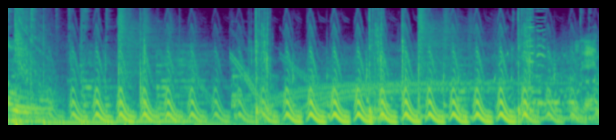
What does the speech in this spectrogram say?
Oh. Okay.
